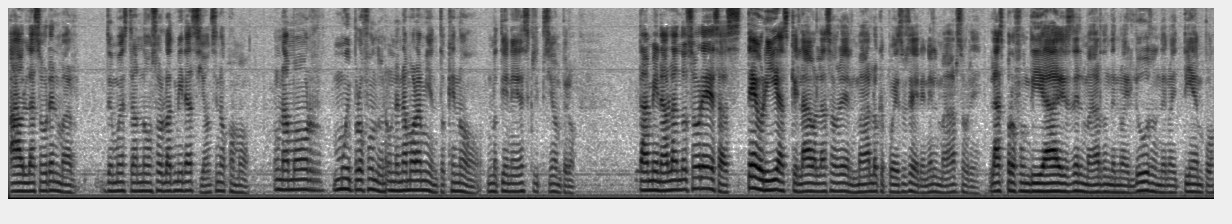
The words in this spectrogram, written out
habla sobre el mar demuestra no solo admiración, sino como un amor muy profundo, un enamoramiento que no, no tiene descripción, pero también hablando sobre esas teorías que él habla sobre el mar, lo que puede suceder en el mar, sobre las profundidades del mar donde no hay luz, donde no hay tiempo,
